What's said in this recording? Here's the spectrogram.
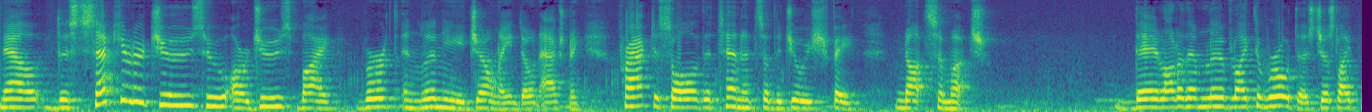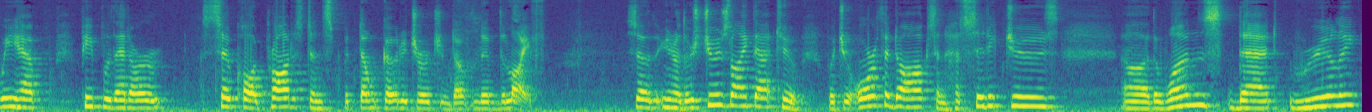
Now, the secular Jews who are Jews by birth and lineage only and don't actually practice all of the tenets of the Jewish faith, not so much. They, a lot of them live like the world does, just like we have people that are so called Protestants but don't go to church and don't live the life. So, you know, there's Jews like that too. But your Orthodox and Hasidic Jews, uh, the ones that really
